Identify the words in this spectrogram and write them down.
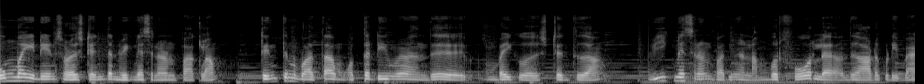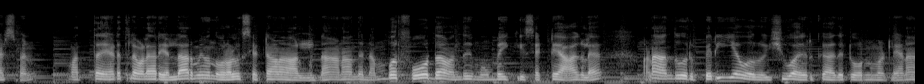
மும்பை இந்தியன்ஸோட ஸ்ட்ரென்த் அண்ட் வீக்னஸ் என்னென்னு பார்க்கலாம். ஸ்ட்ரென்த்துன்னு பார்த்தா மொத்த டீமே வந்து மும்பைக்கு ஒரு ஸ்ட்ரென்த்து தான். வீக்னஸ் என்னென்னு பார்த்தீங்கன்னா நம்பர் ஃபோரில் வந்து ஆடக்கூடிய பேட்ஸ்மேன் மற்ற இடத்துல விளையாடுற எல்லாருமே வந்து ஓரளவுக்கு செட் ஆன ஆள் தான். ஆனால் வந்து நம்பர் ஃபோர் தான் வந்து மும்பைக்கு செட்டே ஆகலை. ஆனால் வந்து ஒரு பெரிய ஒரு இஷ்யூவாக இருக்காது டோர்னமெண்ட்டில் ஏன்னா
